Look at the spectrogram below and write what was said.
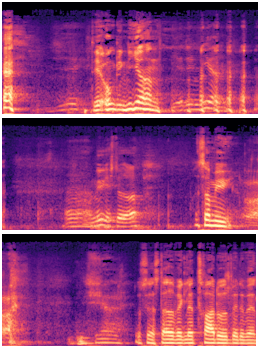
det er onkel Nieren. Ja, det er Nian. uh, My er stået op. Hvad så, My? Du ser stadigvæk lidt træt ud, bitte ven.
